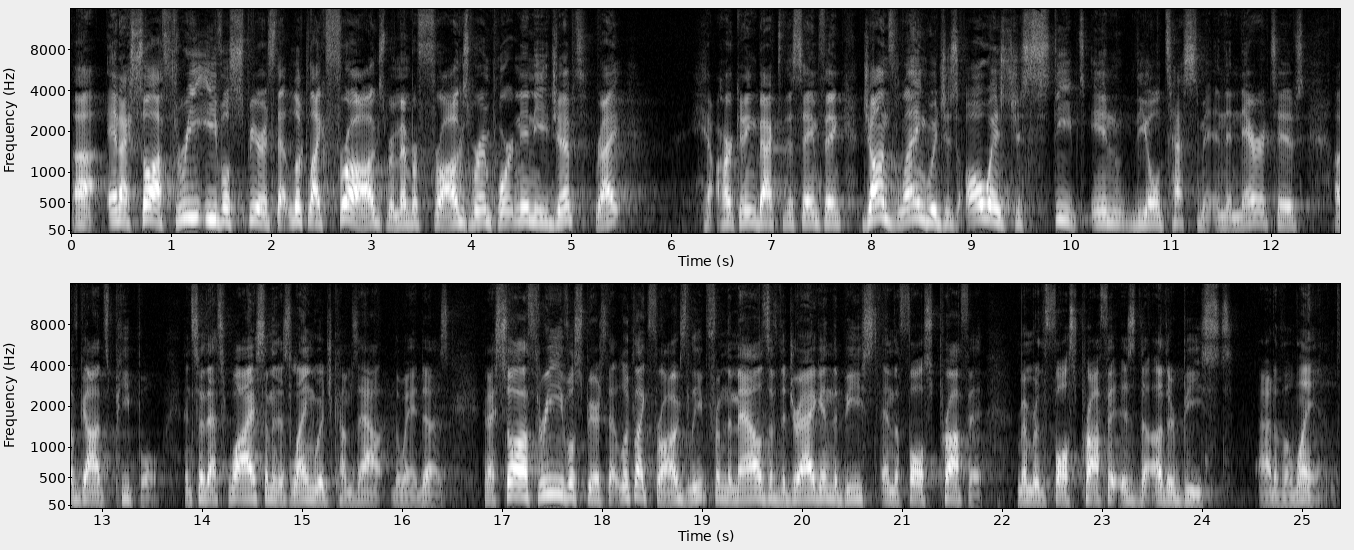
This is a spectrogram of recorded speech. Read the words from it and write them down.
Uh, and I saw three evil spirits that looked like frogs. Remember, frogs were important in Egypt, right? Harkening back to the same thing. John's language is always just steeped in the Old Testament and the narratives of God's people. And so that's why some of this language comes out the way it does. And I saw three evil spirits that looked like frogs leap from the mouths of the dragon, the beast, and the false prophet. Remember, the false prophet is the other beast out of the land.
